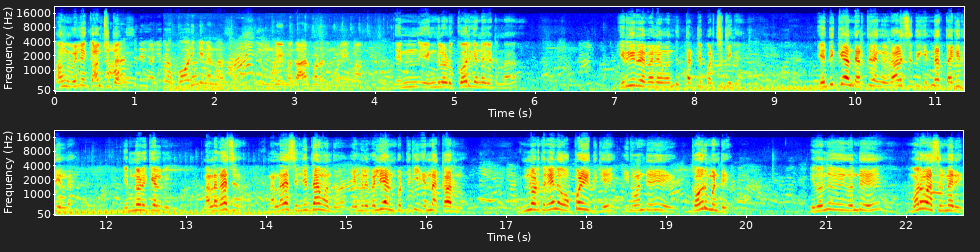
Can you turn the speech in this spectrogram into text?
அவங்க வெளியே காமிச்சிட்டாங்க. கோரிக்கை என்னென்ன மூலியமா இந்த மூலியமா? என் எங்களோட கோரிக்கை என்ன கேட்டோன்னா இருக்கிற வேலையை வந்து தட்டி படிச்சிட்டீங்க. எதுக்கு அந்த இடத்துல எங்கள் வேலை செய்யறதுக்கு என்ன தகுதி இல்லை? என்னோட கேள்வி. நல்லதா செ- நல்லதா செஞ்சுட்டு தான் வந்தோம். எங்களை வெளியே அனுப்புறதுக்கு என்ன காரணம்? இன்னொருத்த கையில் ஒப்படைக்கிறதுக்கு இது வந்து கவர்மெண்ட்டு இது வந்து இது வந்து முறவாசல் மாதிரி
